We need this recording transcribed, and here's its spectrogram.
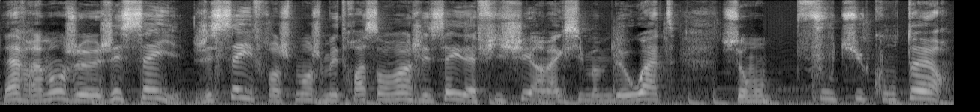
Là vraiment, j'essaye, j'essaye franchement, je mets 320, j'essaye d'afficher un maximum de watts sur mon foutu compteur.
